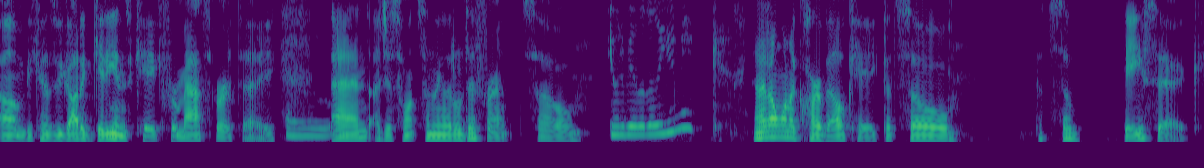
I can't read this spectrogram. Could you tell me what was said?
Um, because we got a Gideon's cake for Matt's birthday, Oh, and I just want something a little different. So, you want to be a little unique. and I don't want a Carvel cake. That's so. That's so basic.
